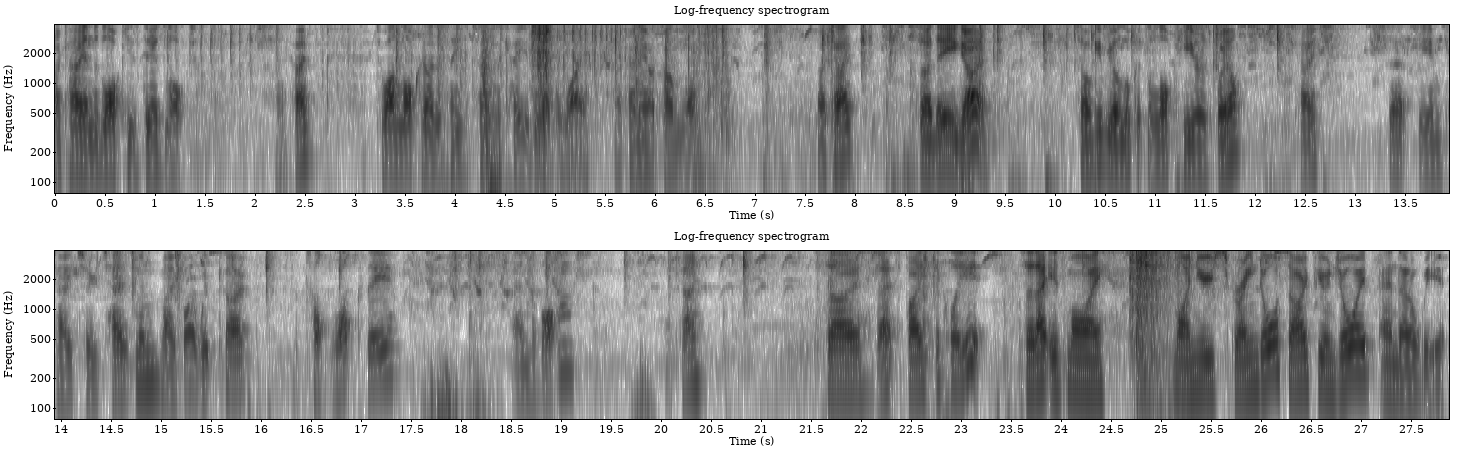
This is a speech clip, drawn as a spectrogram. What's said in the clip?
Okay, and the lock is deadlocked. Okay, to unlock it, I just need to turn the key the other way. Okay, now it's unlocked. Okay, so there you go. So I'll give you a look at the lock here as well. Okay, so that's the MK2 Tasman made by Whitco. The top lock there and the bottom. Okay, so that's basically it. So that is my my new screen door. So I hope you enjoyed and that'll be it.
